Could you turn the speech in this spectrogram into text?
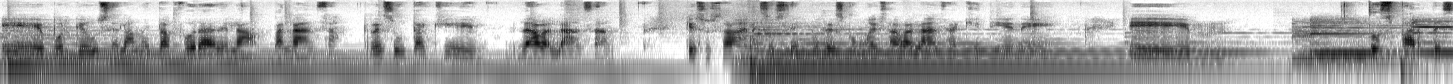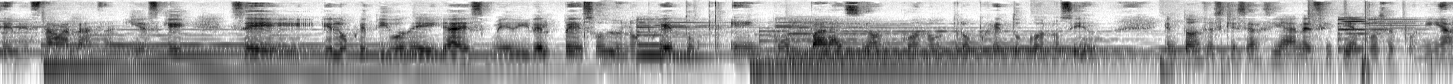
Eh, ¿Por qué usé la metáfora de la balanza? Resulta que la balanza que se usaba en esos tiempos es como esa balanza que tiene em, dos partes en esta balanza y es que el objetivo de ella es medir el peso de un objeto en comparación con otro objeto conocido. Entonces, ¿qué se hacía en ese tiempo? Se ponía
